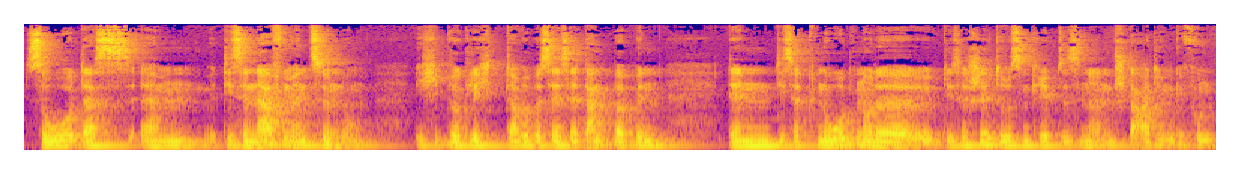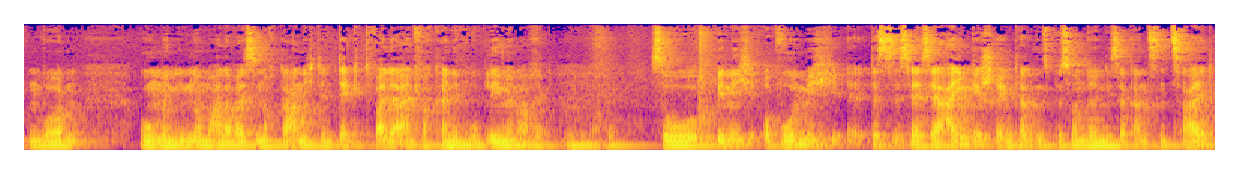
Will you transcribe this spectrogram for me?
so, dass ähm, diese Nervenentzündung, ich wirklich darüber sehr, sehr dankbar bin, denn dieser Knoten oder dieser Schilddrüsenkrebs ist in einem Stadium gefunden worden, wo man ihn normalerweise noch gar nicht entdeckt, weil er einfach keine Probleme macht. Mhm, so bin ich, obwohl mich das sehr, sehr eingeschränkt hat, insbesondere in dieser ganzen Zeit,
